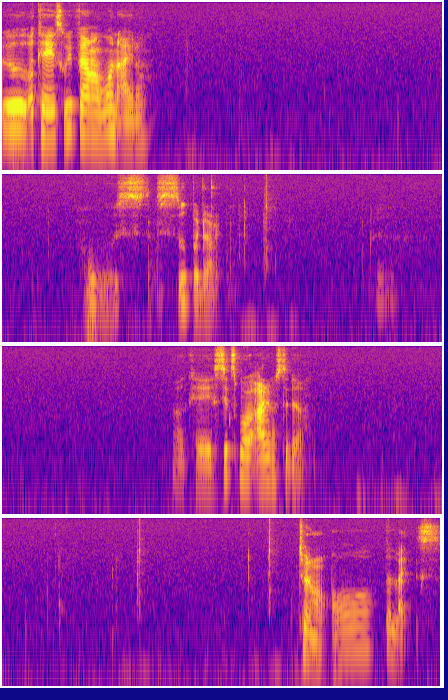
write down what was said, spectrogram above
Okay, so we found one item. Oh, it's super dark. Okay, six more items to go. Turn on all the lights.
